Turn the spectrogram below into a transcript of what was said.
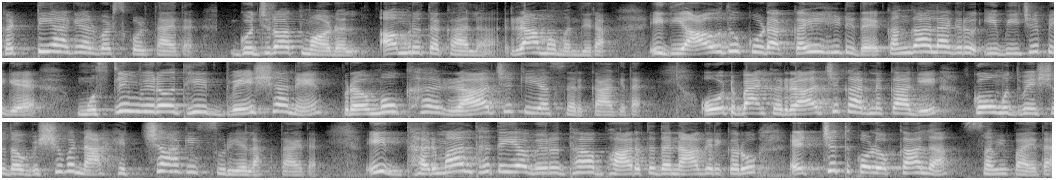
ಗಟ್ಟಿಯಾಗಿ ಅಳವಡಿಸ್ಕೊಳ್ತಾ ಇದೆ. ಗುಜರಾತ್ ಮಾಡೆಲ್ ಅಮೃತ ಕಾಲ, ರಾಮ ಮಂದಿರ. ಇದ್ಯಾವುದೂ ಕೂಡ ಕೈ ಹಿಡಿದೆ ಕಂಗಾಲಾಗಿರೋ ಈ ಬಿಜೆಪಿಗೆ ಮುಸ್ಲಿಂ ವಿರೋಧಿ ದ್ವೇಷನೇ ಪ್ರಮುಖ ರಾಜಕೀಯ ಸರಕಾಗಿದೆ ವೋಟ್ ಬ್ಯಾಂಕ್ ರಾಜಕಾರಣಕ್ಕಾಗಿ ಕೋಮು ದ್ವೇಷದ ವಿಷವನ್ನ ಹೆಚ್ಚಾಗಿ ಸುರಿಯಲಾಗ್ತಾ ಇದೆ. ಈ ಧರ್ಮಾಂಧತೆಯ ವಿರುದ್ಧ ಭಾರತದ ನಾಗರಿಕರು ಎಚ್ಚೆತ್ತುಕೊಳ್ಳೋ ಕಾಲ ಸಮೀಪ ಇದೆ.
